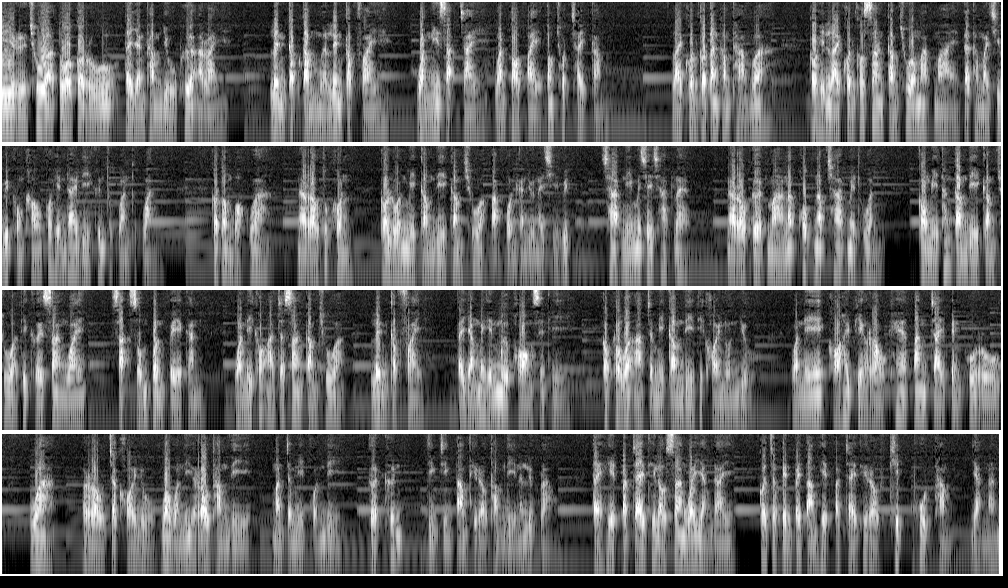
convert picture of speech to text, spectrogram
ดีหรือชั่วตัวก็รู้ แต่ยังทำอยู่เพื่ออะไร เล่นกับกรรมเหมือนเล่นกับไฟ วันนี้สะใจวันต่อไปต้องชดใช้กรรม หลายคนก็ตั้งคำถามว่า ก็เห็นหลายคนเขาสร้างกรรมชั่วมากมาย แต่ทำไมชีวิตของเขาก็เห็นได้ดีขึ้นทุกวันทุกวัน ก็ต้องบอกว่านะเราทุกคนก็ล้วนมีกรรมดีกรรมชั่วปะปนกันอยู่ในชีวิต ชาตินี้ไม่ใช่ชาติแรกนะเราเกิดมานับพบนับชาติไม่ถ้วน ก็มีทั้งกรรมดีกรรมชั่วที่เคยสร้างไว้ สะสมปนเปกัน วันนี้เขาอาจจะสร้างกรรมชั่ว เล่นกับไฟ แต่ยังไม่เห็นมือพองเสียทีก็เพราะว่าอาจจะมีกรรมดีที่คอยหนุนอยู่ วันนี้ขอให้เพียงเราแค่ตั้งใจเป็นผู้รู้ ว่าเราจะคอยดูว่าวันนี้เราทำดี มันจะมีผลดี เกิดขึ้นจริง ๆ ตามที่เราทำดีนั้นหรือเปล่า แต่เหตุปัจจัยที่เราสร้างไว้อย่างใด ก็จะเป็นไปตามเหตุปัจจัยที่เราคิด พูดทำอย่างนั้น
